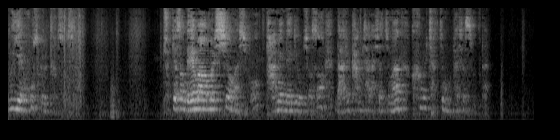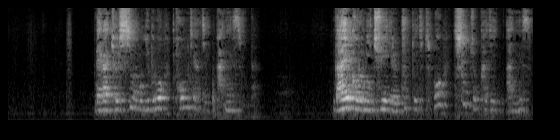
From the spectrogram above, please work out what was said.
의의 호소를 들으소서. 주께서 내 마음을 시험하시고 밤에 내게 오셔서 나를 감찰하셨지만 흠을 찾지 못하셨습니다. 내가 결심하고 입으로 범죄하지 아니했습니다. 나의 걸음이 주의 길을 굳게 지키고 실족하지 아니했습니다.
